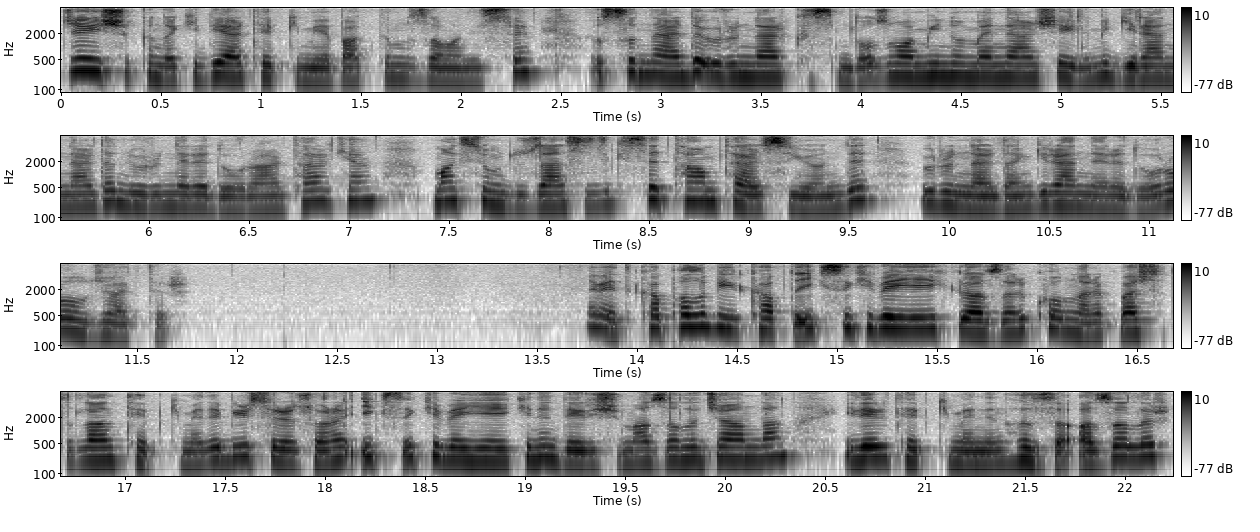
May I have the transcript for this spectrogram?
C şıkkındaki diğer tepkimeye baktığımız zaman ise ısı nerede? Ürünler kısmında. O zaman minimum enerji eğilimi girenlerden ürünlere doğru artarken maksimum düzensizlik ise tam tersi yönde ürünlerden girenlere doğru olacaktır. Evet kapalı bir kapta X2 ve Y2 gazları konularak başlatılan tepkimede bir süre sonra X2 ve Y2'nin derişimi azalacağından ileri tepkimenin hızı azalır.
